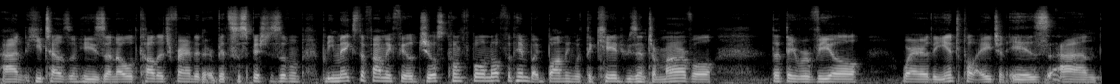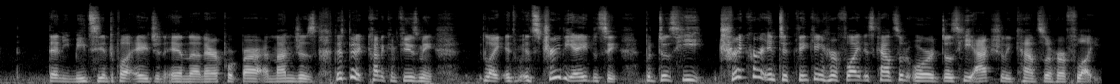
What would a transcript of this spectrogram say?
And he tells him he's an old college friend and they're a bit suspicious of him but he makes the family feel just comfortable enough with him by bonding with the kid who's into Marvel that they reveal where the Interpol agent is and then he meets the Interpol agent in an airport bar and manages. This bit kind of confused me. Like, it, it's true the agency, but does he trick her into thinking her flight is cancelled, or does he actually cancel her flight?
